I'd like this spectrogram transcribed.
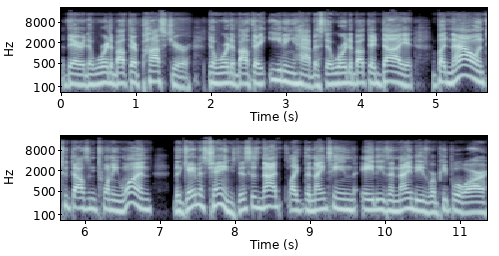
They're they're worried about their posture. They're worried about their eating habits. They're worried about their diet. But now in 2021, the game has changed. This is not like the 1980s and 90s where people are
